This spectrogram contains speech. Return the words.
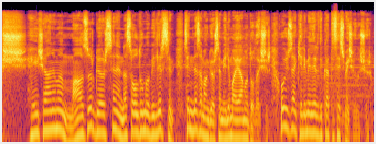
Şş, heyecanımı mazur görsene nasıl olduğumu bilirsin. Seni ne zaman görsem elim ayağıma dolaşır. O yüzden kelimeleri dikkatli seçmeye çalışıyorum.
